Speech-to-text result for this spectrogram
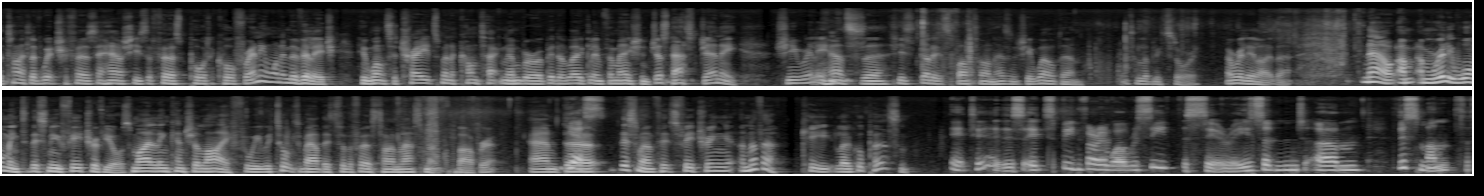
the title of which refers to how she's the first port of call for anyone in the village who wants a tradesman, a contact number, or a bit of local information. Just ask Jenny. She really has, uh, she's got it spot on, hasn't she? Well done. That's a lovely story. I really like that. Now, I'm, I'm really warming to this new feature of yours, My Lincolnshire Life. We, we talked about this for the first time last month, Barbara. And uh, Yes. this month it's featuring another key local person. It is. It's been very well received, this series. And um, this month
